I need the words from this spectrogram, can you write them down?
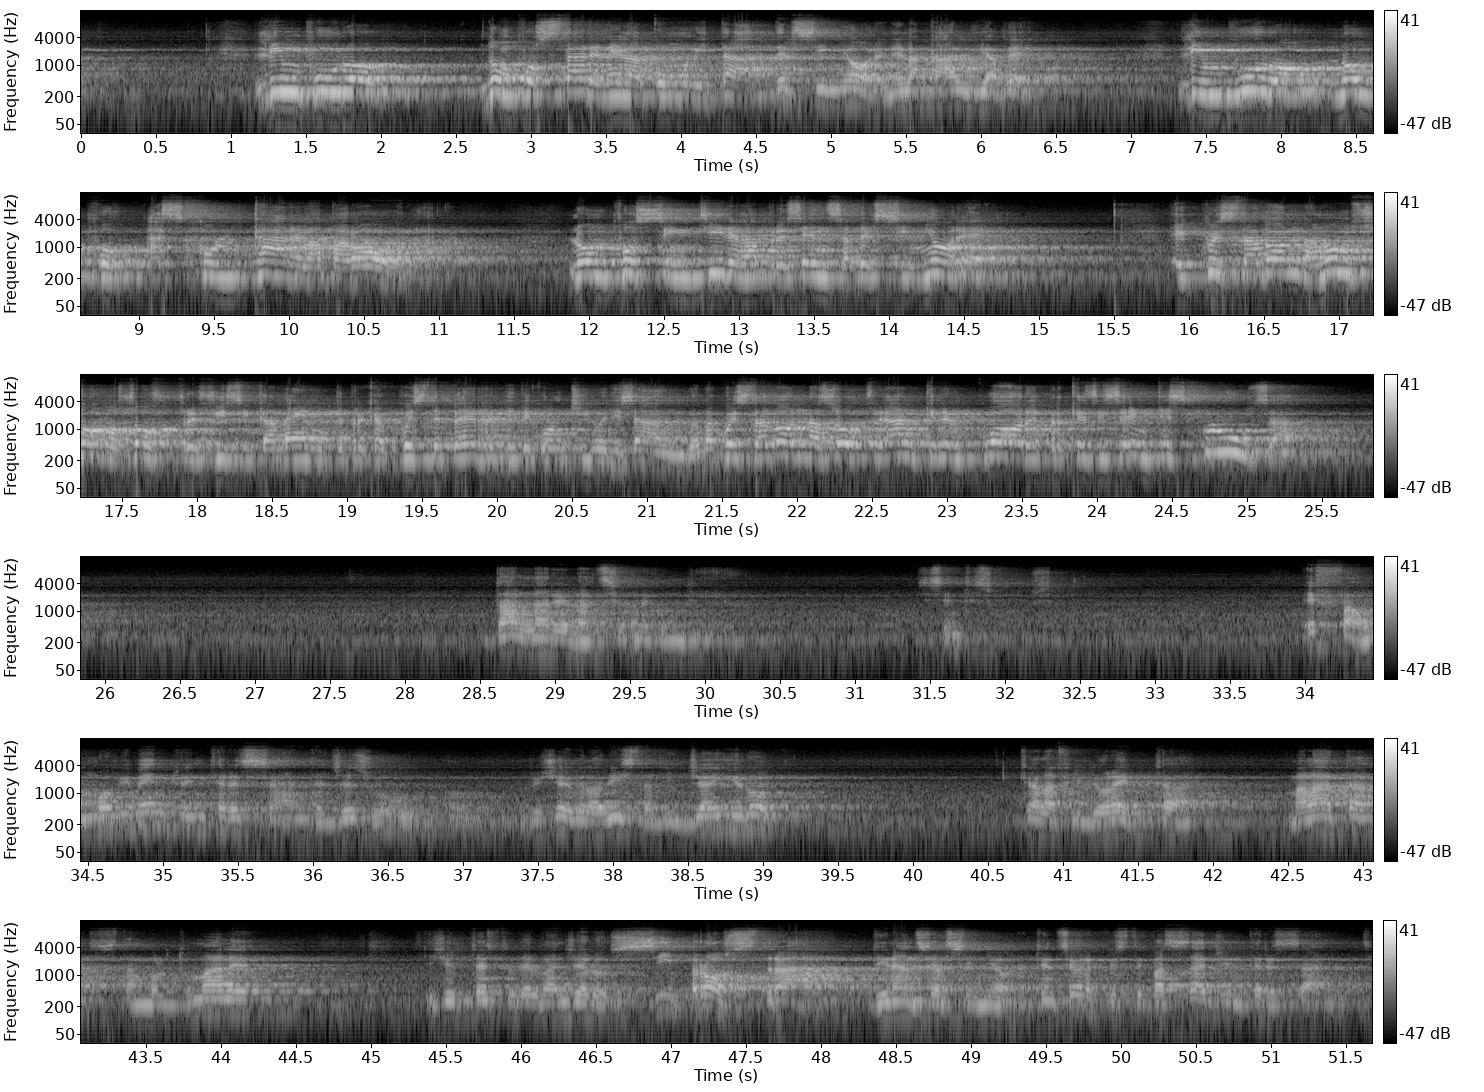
L'impuro non può stare nella comunità del Signore, nella caglia vera. L'impuro non può ascoltare la parola, non può sentire la presenza del Signore. E questa donna non solo soffre fisicamente perché ha queste perdite continue di sangue, ma questa donna soffre anche nel cuore perché si sente esclusa dalla relazione con Dio. Si sente esclusa. E fa un movimento interessante. Gesù riceve la vista di Gairo che ha la figlioletta malata, sta molto male, dice il testo del Vangelo, si prostra dinanzi al Signore. Attenzione a questi passaggi interessanti.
